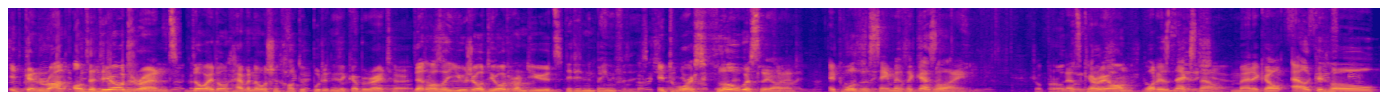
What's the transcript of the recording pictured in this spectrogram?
It can run on the deodorant! Though I don't have a notion how to put it in the carburetor. That was a usual deodorant, dudes. They didn't pay me for this. It works flawlessly on it. It was the same as the gasoline. Let's carry on. What is next now? Medical alcohol.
